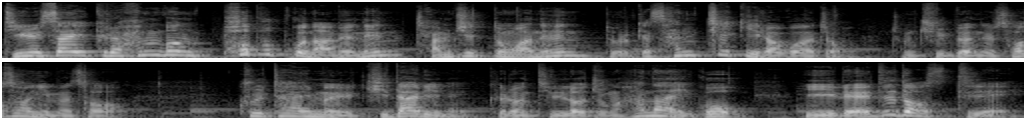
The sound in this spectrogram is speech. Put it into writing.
딜 사이클을 한 번 퍼붓고 나면은 잠시 동안은 또 이렇게 산책이라고 하죠. 좀 주변을 서성이면서 쿨타임을 기다리는 그런 딜러 중 하나이고 이 레드 더스트의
